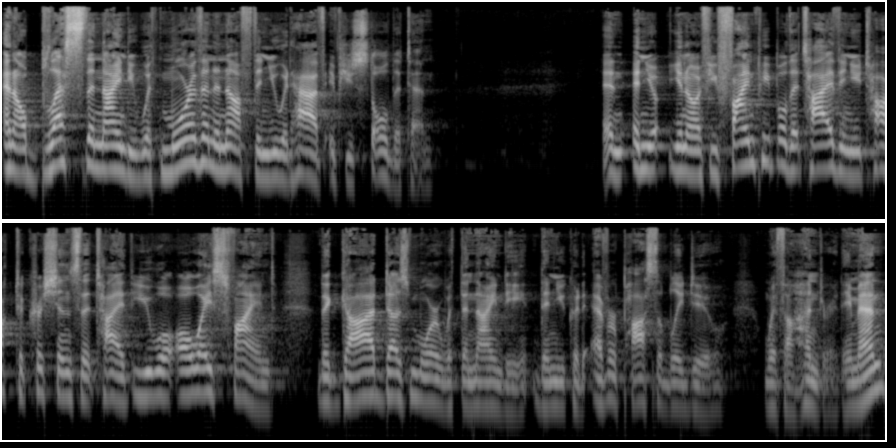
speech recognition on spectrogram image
and I'll bless the 90 with more than enough than you would have if you stole the 10. And, and you, you know, if you find people that tithe and you talk to Christians that tithe, you will always find that God does more with the 90 than you could ever possibly do with 100. Amen?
